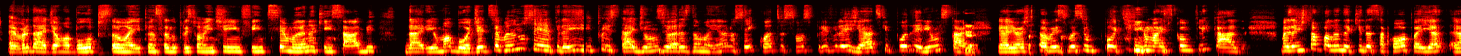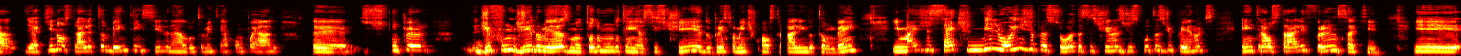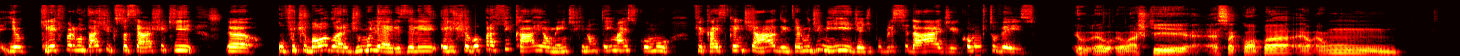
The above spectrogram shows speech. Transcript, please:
É verdade, é uma boa opção aí, pensando principalmente em fim de semana, quem sabe daria uma boa. Dia de semana não sei, né? Porque daí ir para o estádio 11 horas da manhã, não sei quantos são os privilegiados que poderiam estar. É. E aí eu acho que talvez fosse um pouquinho mais complicado. Mas a gente está falando aqui dessa Copa e, a, a, e aqui na Austrália também tem sido, né? A Lu também tem acompanhado é, super difundido mesmo, todo mundo tem assistido, principalmente com a Austrália indo tão bem, e mais de 7 milhões de pessoas assistindo as disputas de pênaltis entre Austrália e França aqui. E, e eu queria te perguntar, Chico, se você acha que uh, o futebol agora de mulheres, ele, ele chegou para ficar realmente, que não tem mais como ficar escanteado em termos de mídia, de publicidade, como que tu vê isso? Eu, eu, eu acho que essa Copa é, é, um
